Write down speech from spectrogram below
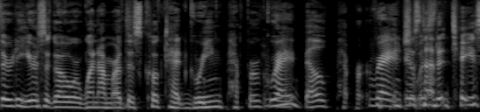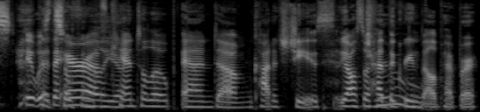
30 years ago or when our mothers cooked had green pepper, green right. bell pepper? Right. It just it was, had a taste. It was the so era familiar. of cantaloupe and um, cottage cheese. We also True. had the green bell pepper.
